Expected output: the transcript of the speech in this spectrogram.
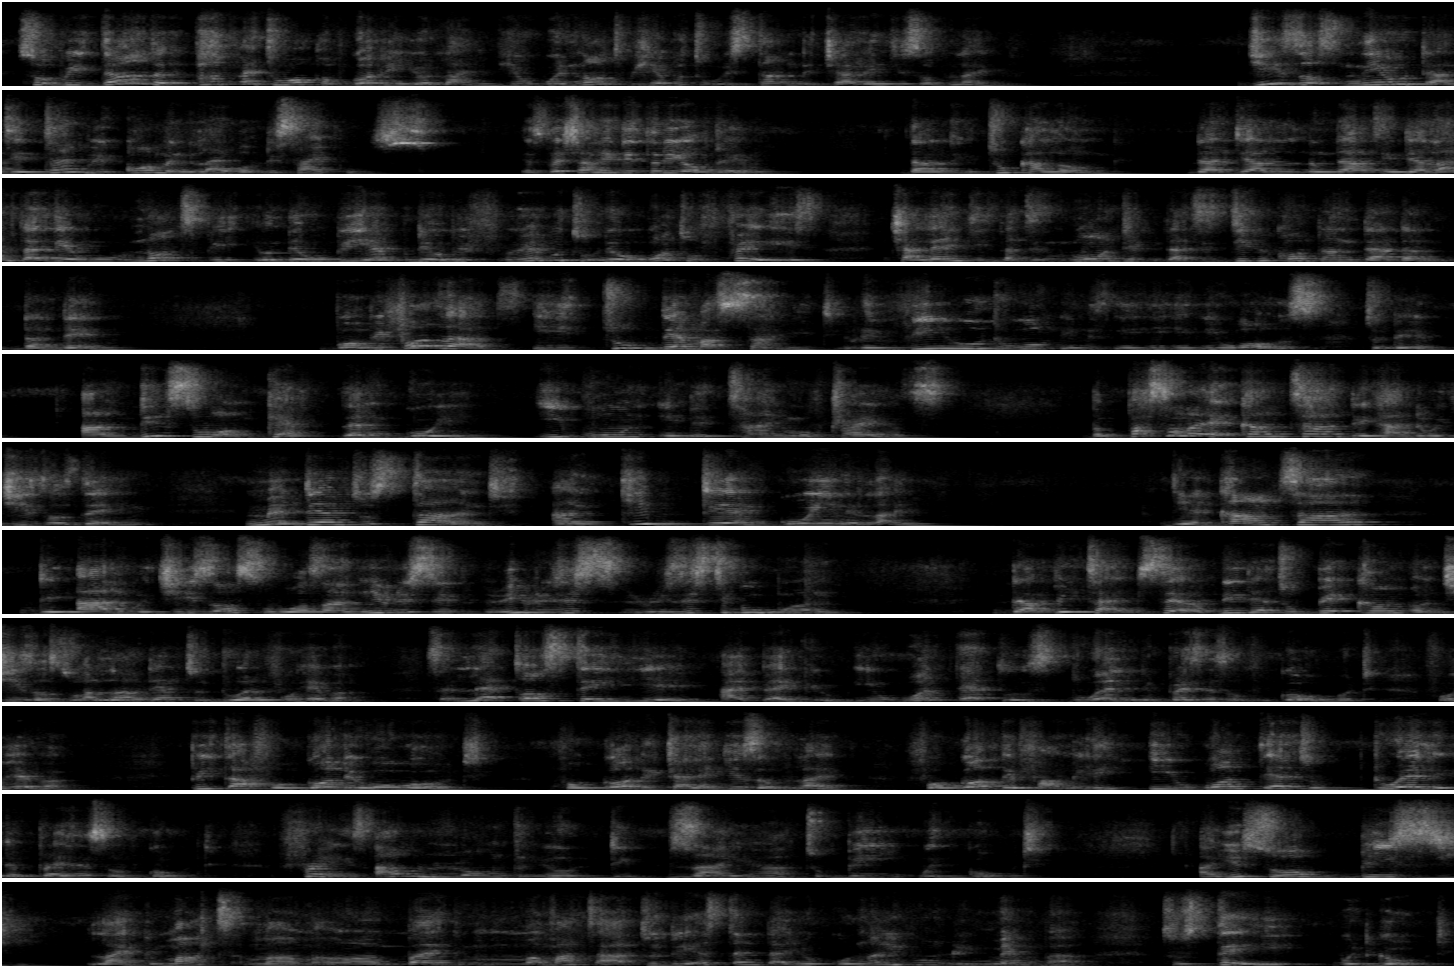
So without the perfect work of God in your life, you will not be able to withstand the challenges of life. Jesus knew that a time will come in the life of disciples, especially the three of them that he took along, that they are, that in their life that they will not be they will be able they will be able to they will want to face challenges that is more that is difficult than than, than them. But before that, he took them aside, revealed who he, he was to them. And this one kept them going, even in the time of trials. The personal encounter they had with Jesus then made them to stand and keep them going in life. The encounter they had with Jesus was an irresistible one that Peter himself needed to beckon on Jesus to allow them to dwell forever. So let us stay here. I beg you. He wanted to dwell in the presence of God forever. Peter forgot the whole world, forgot the challenges of life, forgot the family. He wanted to dwell in the presence of God. Friends, how long do you desire to be with God? Are you so busy like Mat, uh, like Martha to the extent that you could not even remember to stay with God?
